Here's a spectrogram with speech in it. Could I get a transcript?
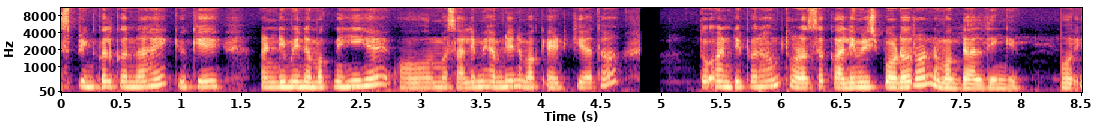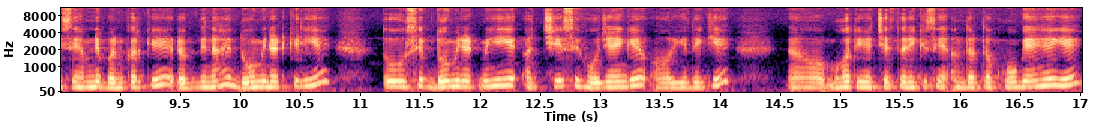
स्प्रिंकल करना है, क्योंकि अंडे में नमक नहीं है और मसाले में हमने नमक ऐड किया था। तो अंडे पर हम थोड़ा सा काली मिर्च पाउडर और नमक डाल देंगे। और इसे हमने बंद करके रख देना है दो मिनट के लिए। तो सिर्फ़ दो मिनट में ही ये अच्छे से हो जाएँगे और ये देखिए बहुत ही अच्छे तरीके से अंदर तक हो गए हैं ये।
